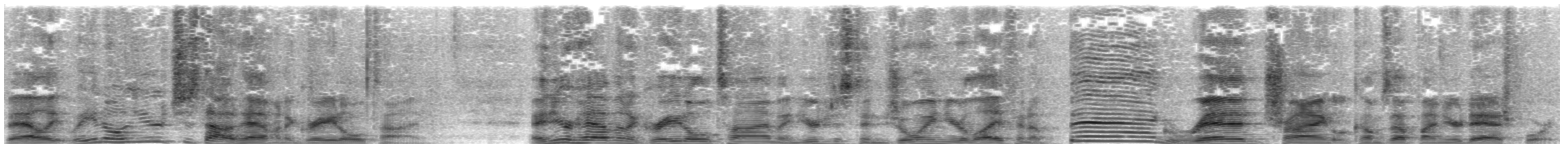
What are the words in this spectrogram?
Valley. Well, you know, you're just out having a great old time, and you're having a great old time, and you're just enjoying your life, and a big red triangle comes up on your dashboard.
